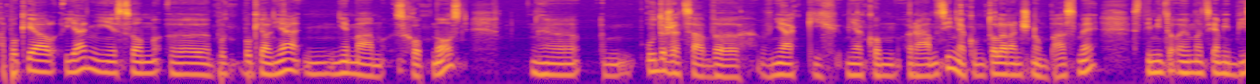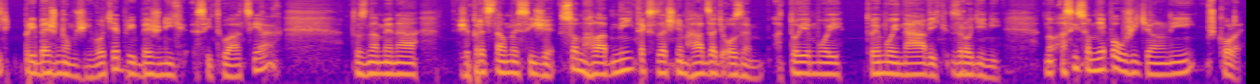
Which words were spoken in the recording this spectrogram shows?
A pokiaľ ja nie som, e, pokiaľ ja nemám schopnosť udržať sa v, v nejakých, nejakom rámci, nejakom tolerančnom pásme s týmito emóciami pri bežnom živote, pri bežných situáciách, to znamená, že predstavme si, že som hladný, tak sa začnem hádzať o zem. A to je môj, to je môj návyk z rodiny. No asi som nepoužiteľný v škole.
